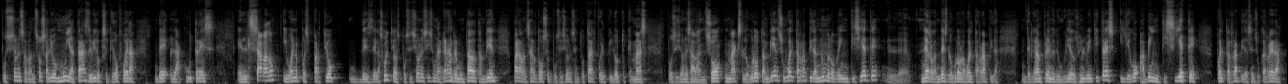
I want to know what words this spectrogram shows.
posiciones avanzó, salió muy atrás debido a que se quedó fuera de la Q3 el sábado y bueno, pues partió desde las últimas posiciones, hizo una gran remontada también para avanzar 12 posiciones en total, fue el piloto que más posiciones avanzó. Max logró también su vuelta rápida número 27, el eh, neerlandés logró la vuelta rápida del Gran Premio de Hungría 2023 y llegó a 27 vueltas rápidas en su carrera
